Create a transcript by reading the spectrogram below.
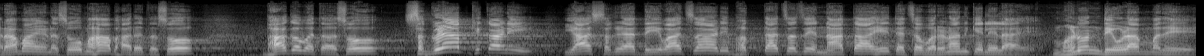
रामायण असो महाभारत असो भागवत असो सगळ्या ठिकाणी या सगळ्या देवाचं आणि भक्ताचं जे नातं आहे त्याचं वर्णन केलेलं आहे. म्हणून देवळांमध्ये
